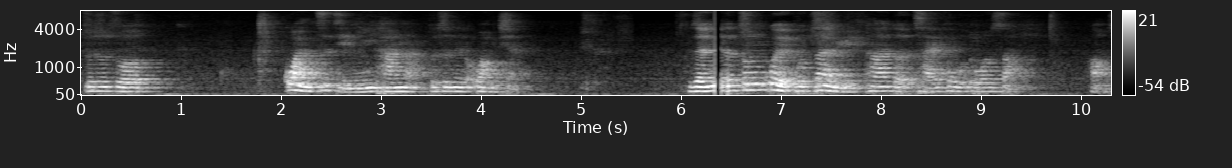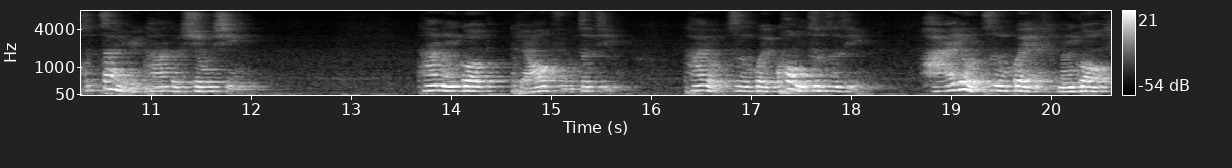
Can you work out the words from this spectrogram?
就是说灌自己泥汤啊，就是那个妄想。人的尊贵不在于他的财富多少，好是在于他的修行，他能够调伏自己，他有智慧控制自己，还有智慧能够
